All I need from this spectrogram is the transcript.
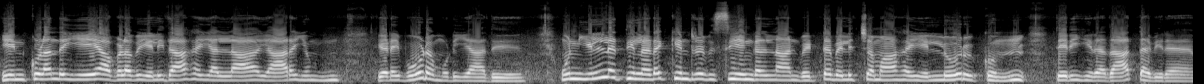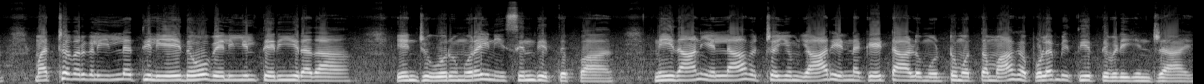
என் குழந்தையே அவ்வளவு எளிதாக அல்லா யாரையும் எடை போட முடியாது. உன் இல்லத்தில் நடக்கின்ற விஷயங்கள் நான் வெட்ட வெளிச்சமாக எல்லோருக்கும் தெரிகிறதா தவிர மற்றவர்கள் இல்லத்தில் ஏதோ வெளியில் தெரிகிறதா? என்று ஒரு முறை நீ சிந்தித்துப்பார் நீதான் எல்லாவற்றையும் யார் என்ன கேட்டாலும் ஒட்டுமொத்தமாக புலம்பி தீர்த்து விடுகின்றாய்.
